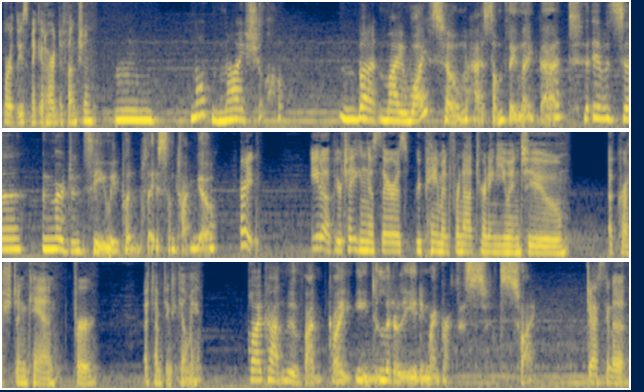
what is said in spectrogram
Or at least make it hard to function? Hmm, not my shop. But my wife's home has something like that. It was an emergency we put in place some time ago. All right. Eat up. You're taking us there as repayment for not turning you into a crushed tin can for attempting to kill me. Well, I can't move. I'm quite eat, literally eating my breakfast. It's fine. Jack's gonna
